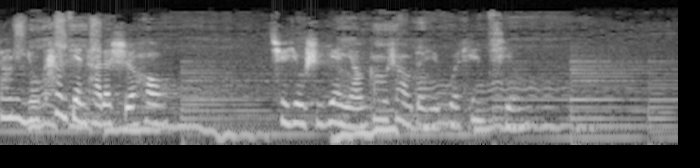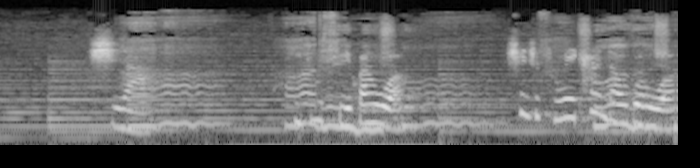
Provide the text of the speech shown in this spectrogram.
当你又看见他的时候，却又是艳阳高照的雨过天晴。是啊。你不喜欢我，甚至从未看到过我。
